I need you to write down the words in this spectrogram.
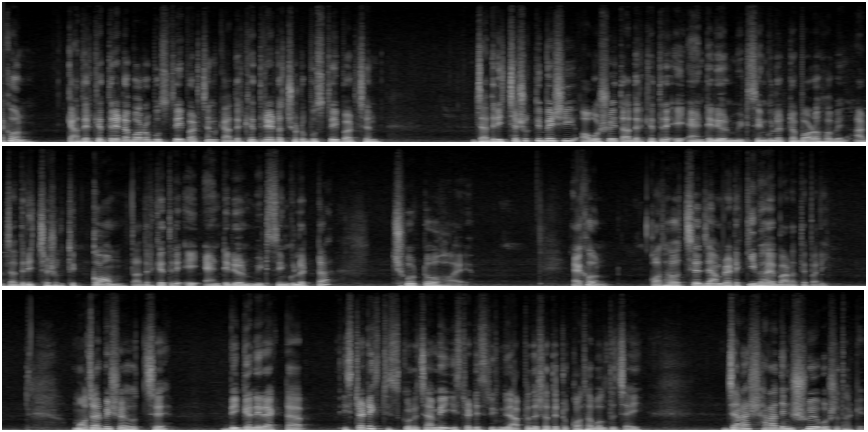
এখন, কাদের ক্ষেত্রে এটা বড় বুঝতেই পারছেন, কাদের ক্ষেত্রে এটা ছোট বুঝতেই পারছেন? যাদের ইচ্ছাশক্তি বেশি, অবশ্যই তাদের ক্ষেত্রে এই অ্যান্টেরিয়র মিড সিঙ্গুলেটটা বড় হবে। আর যাদের ইচ্ছাশক্তি কম, তাদের ক্ষেত্রে এই অ্যান্টেরিয়র মিড সিঙ্গুলেটটা ছোট হয়। এখন কথা হচ্ছে যে আমরা এটা কীভাবে বাড়াতে পারি? মজার বিষয় হচ্ছে, বিজ্ঞানীরা একটা স্ট্যাটিস্টিক্স করেছে। আমি স্ট্যাটিস্টিক্স নিয়ে আপনাদের সাথে একটু কথা বলতে চাই। যারা সারাদিন শুয়ে বসে থাকে,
